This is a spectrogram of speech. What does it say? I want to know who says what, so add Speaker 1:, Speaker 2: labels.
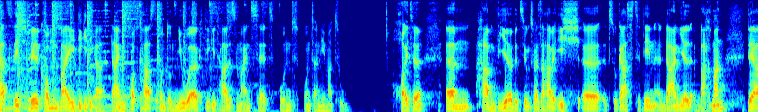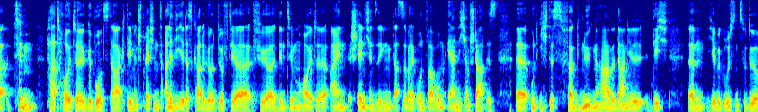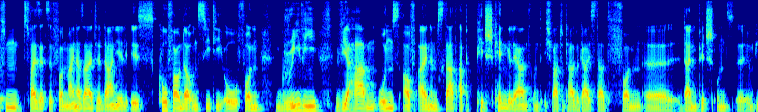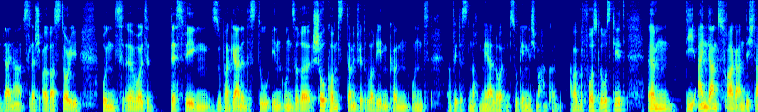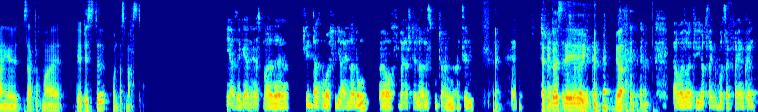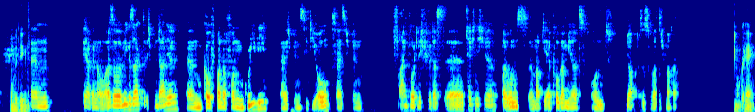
Speaker 1: Herzlich willkommen bei DigiDigger, deinem Podcast rund um New Work, digitales Mindset und Unternehmertum. Heute ähm, haben wir, beziehungsweise habe ich äh, zu Gast den Daniel Bachmann. Der Tim hat heute Geburtstag. Dementsprechend, alle, die ihr das gerade hört, dürft ihr für den Tim heute ein Ständchen singen. Das ist aber der Grund, warum er nicht am Start ist äh, und ich das Vergnügen habe, Daniel, dich ähm, hier begrüßen zu dürfen. Zwei Sätze von meiner Seite. Daniel ist Co-Founder und CTO von Greevy. Wir haben uns auf einem Startup-Pitch kennengelernt und ich war total begeistert von äh, deinem Pitch und äh, irgendwie deiner slash eurer Story und äh, wollte deswegen super gerne, dass du in unsere Show kommst, damit wir darüber reden können und wir das noch mehr Leuten zugänglich machen können. Aber bevor es losgeht, ähm, die Eingangsfrage an dich, Daniel, sag doch mal, wer bist du und was machst du?
Speaker 2: Ja, sehr gerne. Erstmal äh, vielen Dank nochmal für die Einladung. Äh, auch von meiner Stelle alles Gute an, an Tim.
Speaker 1: Äh, Happy Birthday!
Speaker 2: ja. Aber soll natürlich auch seinen Geburtstag feiern können.
Speaker 1: Unbedingt.
Speaker 2: Ähm, ja, genau. Also wie gesagt, ich bin Daniel, ähm, Co-Founder von Greevy. Äh, ich bin CTO, das heißt, ich bin verantwortlich für das äh, Technische bei uns, ähm, habe die App programmiert und ja, das ist, was ich mache.
Speaker 1: Okay.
